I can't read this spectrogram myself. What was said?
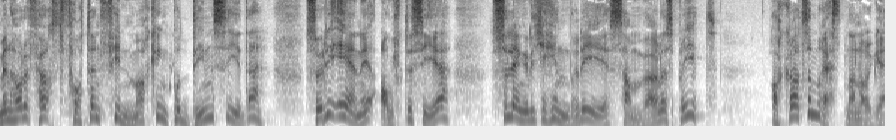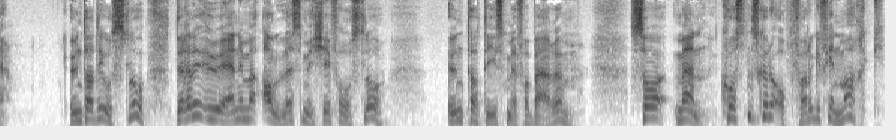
Men har du først fått en finnmarking på din side, så er de enige i alt du sier, så lenge det ikke hindrer de i samvær eller sprit, akkurat som resten av Norge. Unntatt i Oslo, der er de uenige med alle som ikke er fra Oslo, unntatt de som er fra Bærum. Så, men, hvordan skal du oppføre deg i Finnmark?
